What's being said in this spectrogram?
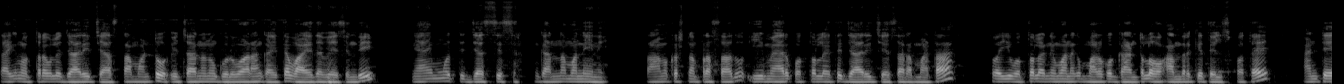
తగిన ఉత్తర్వులు జారీ చేస్తామంటూ విచారణను గురువారంకి అయితే వాయిదా వేసింది. న్యాయమూర్తి జస్టిస్ గన్నమనేని రామకృష్ణ ప్రసాద్ ఈ మేరకు ఉత్తర్వులు అయితే జారీ చేశారన్నమాట. సో ఈ ఉత్తర్వులన్నీ మనకు మరొక గంటలో అందరికీ తెలిసిపోతాయి. అంటే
